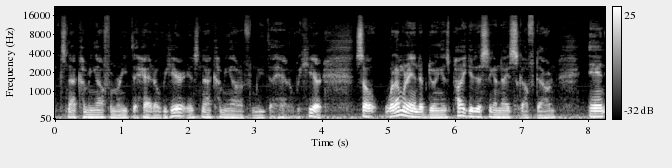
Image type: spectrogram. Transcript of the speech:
it's not coming out from underneath the head over here. It's not coming out from underneath the head over here. So what I'm going to end up doing is probably give this thing a nice scuff down and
